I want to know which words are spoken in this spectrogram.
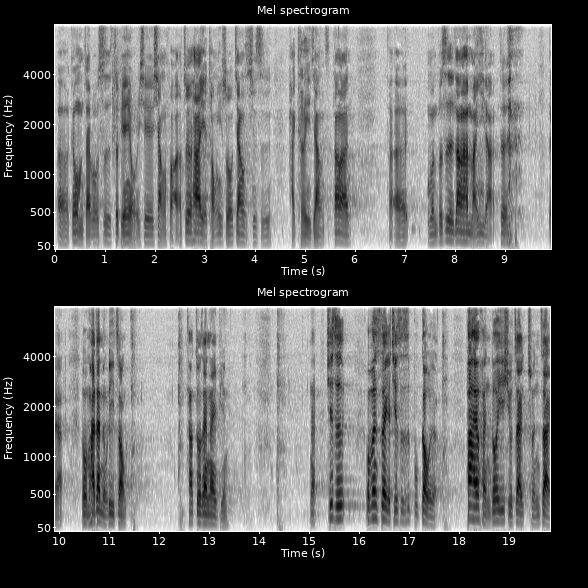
呃跟我们翟博士这边有一些想法，最后他也同意说这样子其实还可以这样子。当然，他呃我们不是让他满意的，对 对啊，我们还在努力中。他坐在那边。那其实 OpenStack 其实是不够的，它还有很多 issue 在存在。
